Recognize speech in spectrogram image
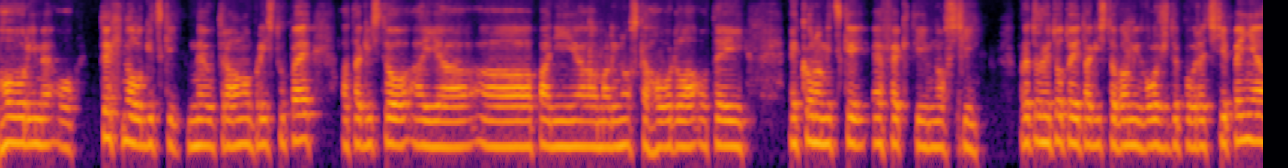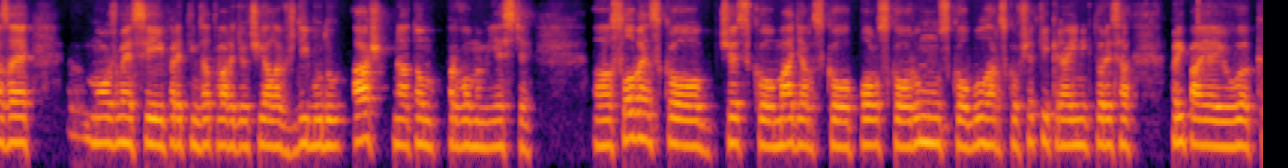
Hovoríme o technologicky neutrálnom prístupe a takisto aj pani Malinovská hovorila o tej ekonomickej efektívnosti. Pretože toto je takisto veľmi dôležité povedať. Tie peniaze môžeme si predtým zatvárať oči, ale vždy budú až na tom prvom mieste. Slovensko, Česko, Maďarsko, Polsko, Rumúnsko, Bulharsko, všetky krajiny, ktoré sa pripájajú k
